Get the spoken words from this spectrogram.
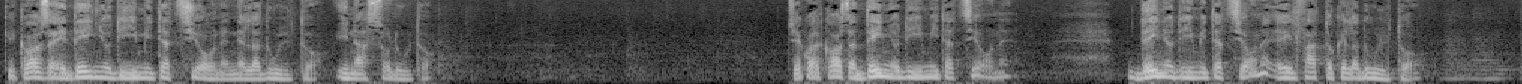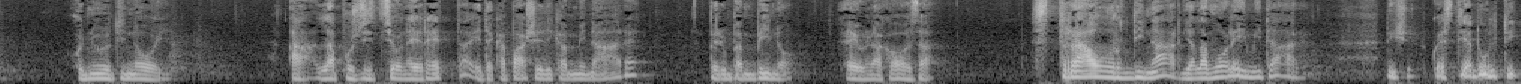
Che cosa è degno di imitazione nell'adulto in assoluto? C'è qualcosa degno di imitazione? Degno di imitazione è il fatto che l'adulto, ognuno di noi, ha la posizione eretta ed è capace di camminare, per un bambino è una cosa straordinaria, la vuole imitare. Dice, questi adulti,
